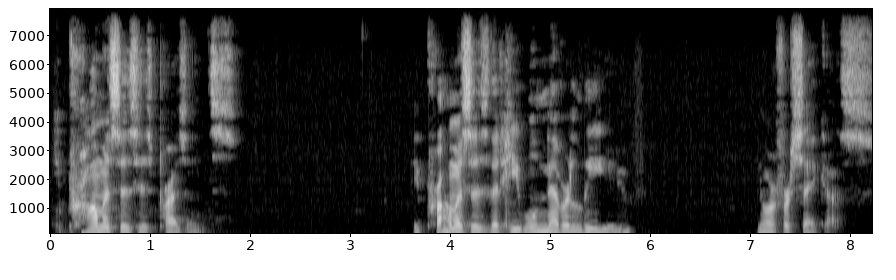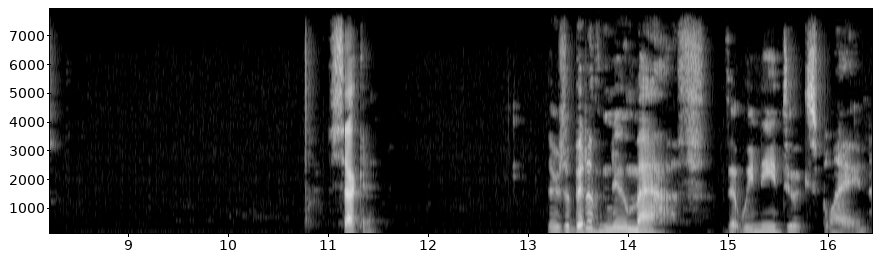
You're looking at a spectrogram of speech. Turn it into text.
He promises his presence. He promises that he will never leave nor forsake us. Second, there's a bit of new math that we need to explain.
